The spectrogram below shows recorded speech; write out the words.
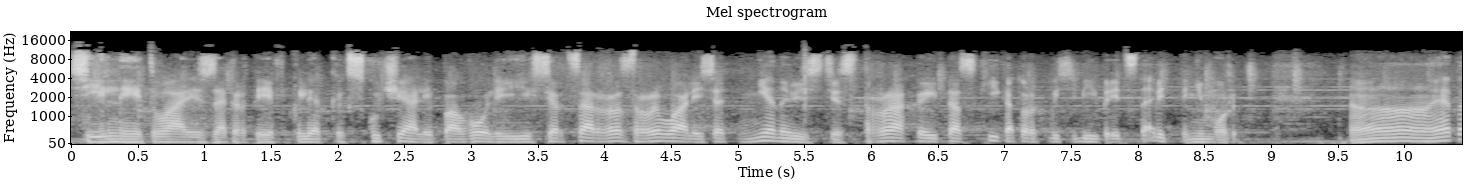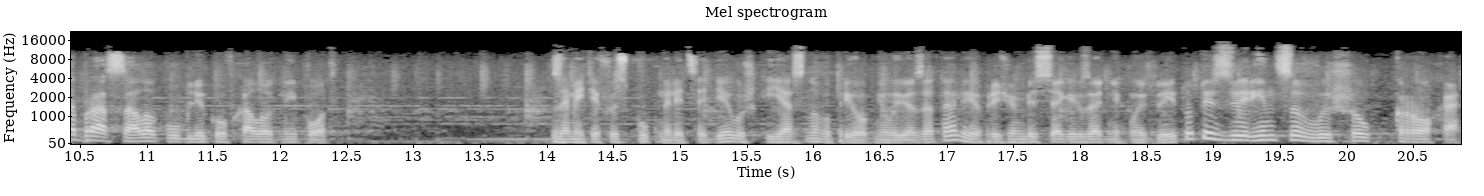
Сильные твари, запертые в клетках, скучали по воле, и их сердца разрывались от ненависти, страха и тоски, которых вы себе и представить-то не можете. А, это бросало публику в холодный пот. Заметив испуг на лице девушки, я снова приобнял ее за талию, причем без всяких задних мыслей. И тут из зверинца вышел Кроха.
